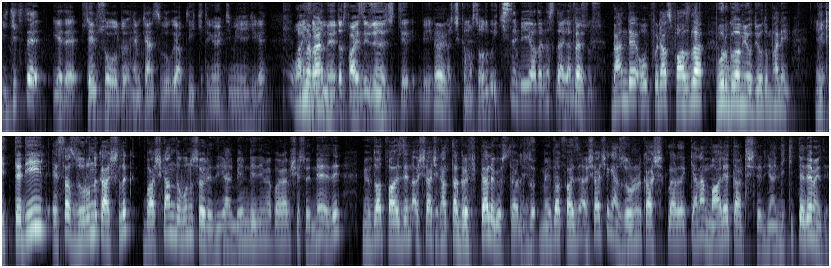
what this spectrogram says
Likidite'ye de hem soğudu hem kendisi vurgu yaptı likidite yönetimiyle ilgili. Onu Aynı zamanda ben, mevduat faizleri üzerine ciddi bir evet. açıklaması oldu. Bu ikisini bir arada nasıl değerlendiriyorsunuz? Evet. Ben de o biraz fazla vurgulanıyor diyordum. Hani evet. likitte değil esas zorunlu karşılık. Başkan da bunu söyledi. Yani benim dediğim hep bir şey söyledi. Ne dedi? Mevduat faizlerini aşağı çeken hatta grafiklerle gösterdi. Evet. Mevduat faizlerini aşağı çeken zorunlu karşılıklardaki gelen maliyet artışı dedi. Yani likitte demedi.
